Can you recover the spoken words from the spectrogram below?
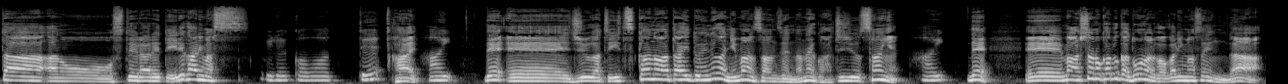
日、あのー、捨てられて入れ替わります。入れ替わって。はい。はい。で、えー、10月5日の値というのが23,783円。はい。で、えー、まあ明日の株価どうなるかわかりませんが、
